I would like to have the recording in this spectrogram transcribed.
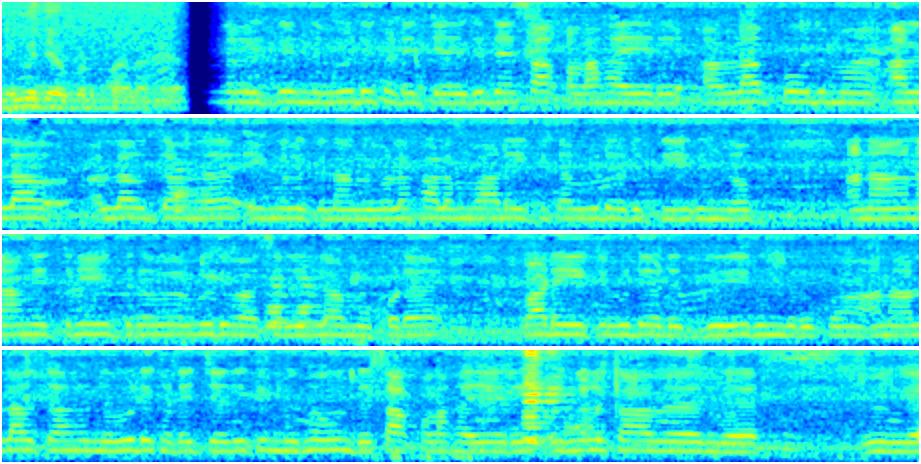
நிம்மதியை கொடுப்பாங்க. எங்களுக்கு இந்த வீடு கிடைச்சதுக்கு தேசாக்களாக இரு அல்லா போதுமா அல்லாஹ் அல்லாவுக்காக எங்களுக்கு நாங்கள் இவ்வளோ காலம் வாடகைக்கு தான் வீடு எடுத்து இருந்தோம். ஆனால் நாங்கள் இத்தனையோ தடவை வீடு வாசல் இல்லாமல் கூட வாடகைக்கு வீடு எடுத்து இருந்திருக்கோம். ஆனால் அல்லாவுக்காக இந்த வீடு கிடைச்சதுக்கு மிகவும் தேசாக்களாக ஏறி எங்களுக்காக இந்த இவங்க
